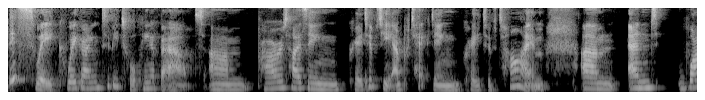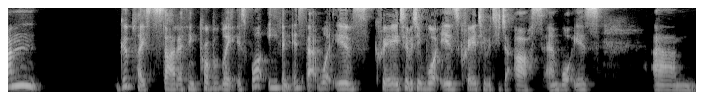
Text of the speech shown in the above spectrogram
this week we're going to be talking about um, prioritizing creativity and protecting creative time. Um, and one good place to start, I think, probably is what even is that? What is creativity? What is creativity to us? And what is, um,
